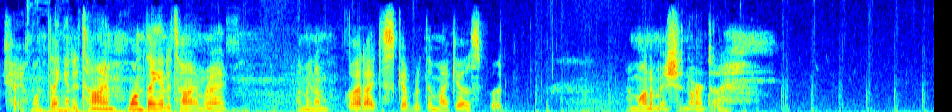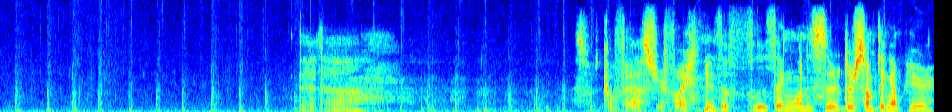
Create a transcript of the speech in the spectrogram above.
Okay, one thing at a time. One thing at a time, right? I mean, I'm glad I discovered them, I guess, but I'm on a mission, aren't I? That, uh... This would go faster if I knew the Floo thing. What is there? There's something up here.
